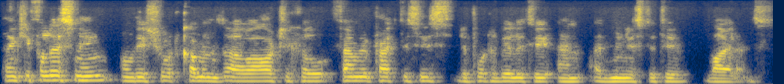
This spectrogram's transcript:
Thank you for listening on this short comment of our article, Family Practices, Deportability and Administrative Violence.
